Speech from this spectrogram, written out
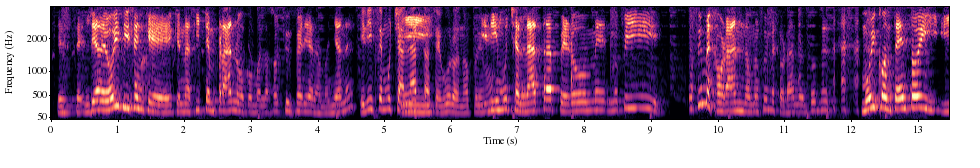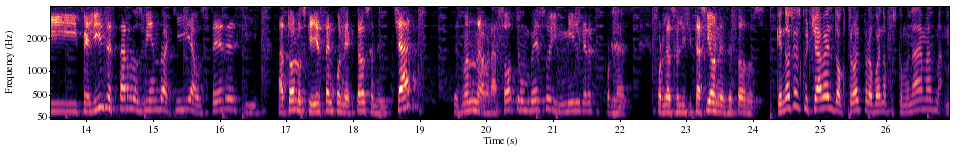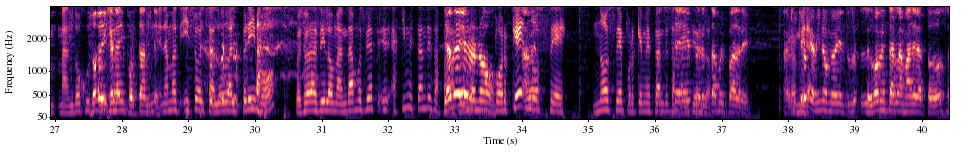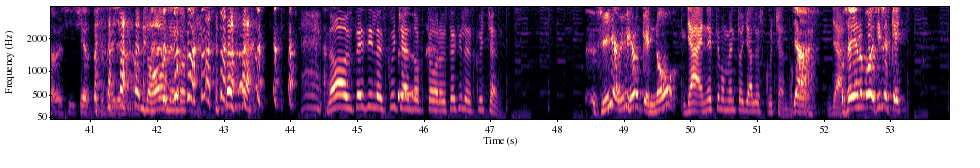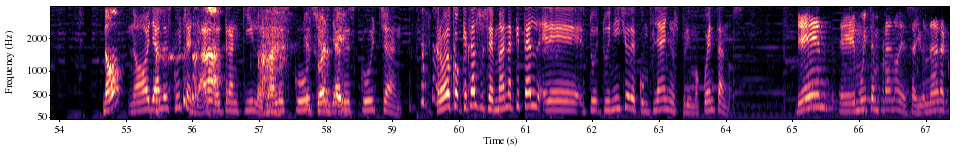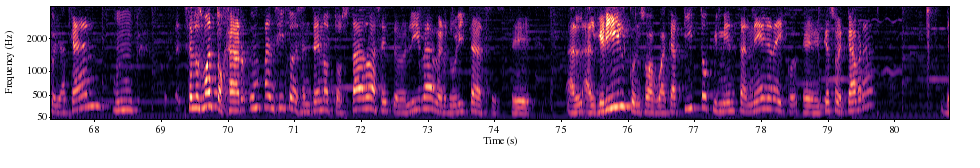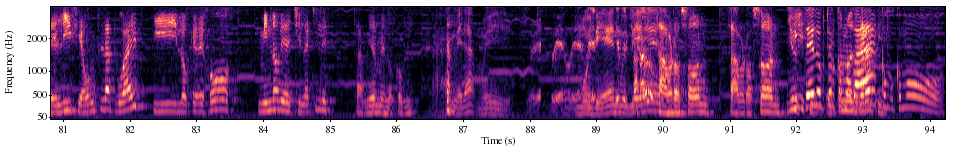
este, el día de hoy dicen que, nací temprano, como a las 8 y feria de la mañana. Y diste mucha lata, seguro, ¿no, Y di mucha lata, pero me, fui me fui mejorando, me fui mejorando. Entonces, muy contento y, y, feliz de estarlos viendo aquí a ustedes y a todos los que ya están conectados en el chat. Les mando un abrazote, un beso y mil gracias por las, por las felicitaciones de todos. Que no se escuchaba el doctor, pero bueno, pues como nada más mandó justo. No dije nada importante. Nada más hizo el saludo al primo, pues ahora sí lo mandamos. Fíjate, eh, aquí me están desapareciendo. ¿Ya me o no? ¿Por qué? No sé. No sé por qué me están no desapareciendo. Sé, pero está muy padre. Aquí creo que a mí no me oyen, entonces les voy a aventar la madre a todos a ver si es cierto que me oyen o no. no, no, no. no, ustedes sí lo escuchan, doctor, ustedes sí lo escuchan. Sí, a mí me dijeron que no. Ya, en este momento ya lo escuchan, Ya. ya. O sea, ya no puedo decirles que. ¿No? No, ya lo escuchan, ya ah. estoy tranquilo, ya lo escuchan, ya lo escuchan. Pero bueno, ¿qué tal su semana? ¿Qué tal eh, tu, inicio de cumpleaños, primo? Cuéntanos. Bien, eh, muy temprano desayunar a Coyoacán. se los voy a antojar un pancito de centeno tostado, aceite de oliva, verduritas este, al, grill con su aguacatito, pimienta negra y eh, queso de cabra. Delicia, un flat white y lo que dejó mi novia de chilaquiles, también me lo comí. Ah, mira, muy, muy bien, muy bien. Muy bien, Sabrosón, sabrosón. ¿Y usted, doctor, cómo va? ¿Cómo, cómo...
